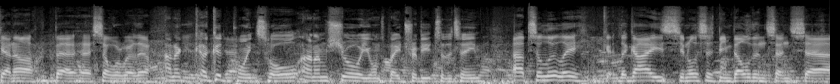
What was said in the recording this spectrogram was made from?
get another bit of uh, silverware there. And a, a, good points haul, and I'm sure you want to pay tribute to the team. Absolutely, the guys. You know, this has been building since uh,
